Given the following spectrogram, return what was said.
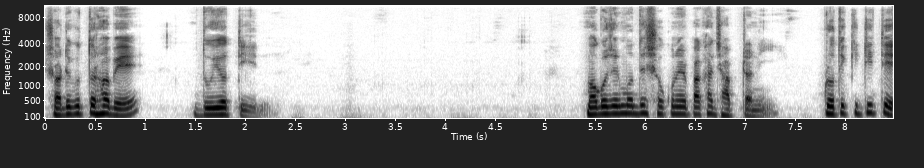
সঠিক উত্তর হবে দুই ও তিন। মগজের মধ্যে শকুনের পাখা ঝাপটানি। প্রতীকীটিতে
